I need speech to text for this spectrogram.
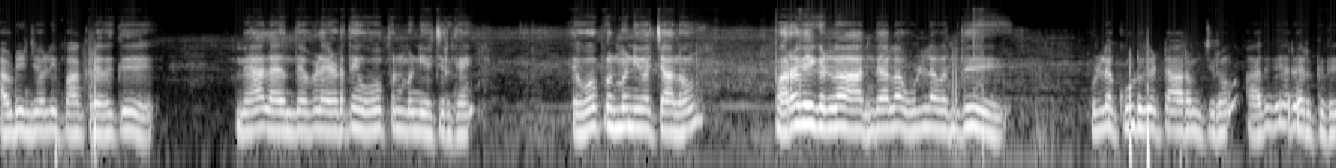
அப்படின்னு சொல்லி பார்க்குறதுக்கு மேலே இந்த இவ்வளோ இடத்தையும் ஓப்பன் பண்ணி வச்சுருக்கேன். இதை ஓப்பன் பண்ணி வச்சாலும் பறவைகள்லாம் அந்தாலாம் உள்ளே வந்து உள்ளே கூடு கட்ட ஆரம்பிச்சிடும் அது வேறு இருக்குது.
